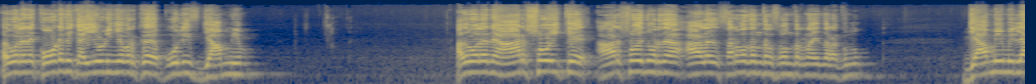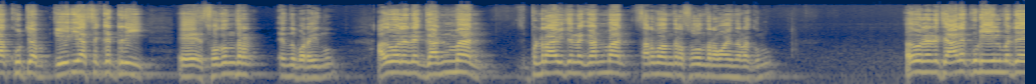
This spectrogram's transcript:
അതുപോലെ തന്നെ കോടതി കൈയൊഴിഞ്ഞവർക്ക് പോലീസ് ജാമ്യം. അതുപോലെ തന്നെ ആർഷോയ്ക്ക് ആർഷോ എന്ന് പറഞ്ഞ ആൾ സർവതന്ത്ര സ്വതന്ത്രനായി നടക്കുന്നു. ജാമ്യമില്ലാ കുറ്റം ഏരിയ സെക്രട്ടറി സ്വതന്ത്രൻ എന്ന് പറയുന്നു. അതുപോലെ തന്നെ ഗൺമാൻ പിണറായി വിജയന്റെ ഗൺമാൻ സർവതന്ത്ര സ്വതന്ത്രമായി നടക്കുന്നു. അതുപോലെ തന്നെ ചാലക്കുടിയിൽ മറ്റേ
